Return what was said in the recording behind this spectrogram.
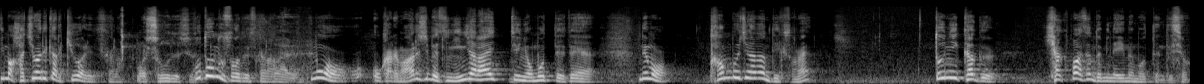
今8割から9割ですから。まあ、そうですよ。ほとんどそうですから、はい。もうお金もあるし別にいいんじゃないっていうふうに思ってて。でもカンボジアなんて行くとねとにかく100%みんな夢持ってるんですよ。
